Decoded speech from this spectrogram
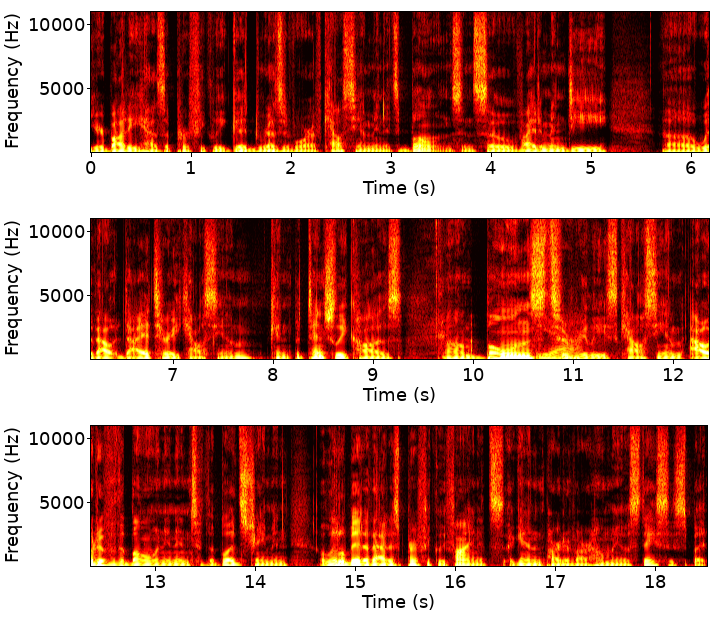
your body has a perfectly good reservoir of calcium in its bones. And so vitamin D uh, without dietary calcium can potentially cause um, bones to release calcium out of the bone and into the bloodstream. And a little bit of that is perfectly fine. It's, again, part of our homeostasis. But,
